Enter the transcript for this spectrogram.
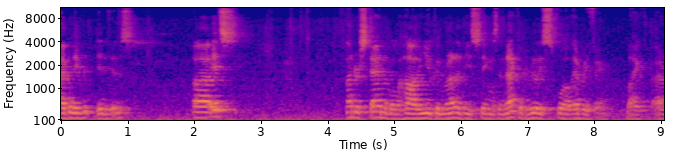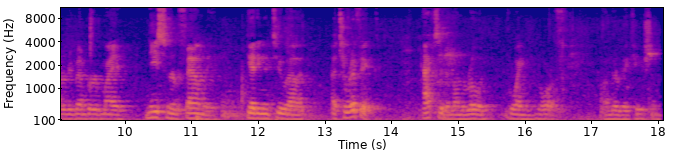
I believe it is, it's understandable how you can run into these things, and that could really spoil everything. Like I remember my niece and her family getting into a, a terrific accident on the road going north on their vacation.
